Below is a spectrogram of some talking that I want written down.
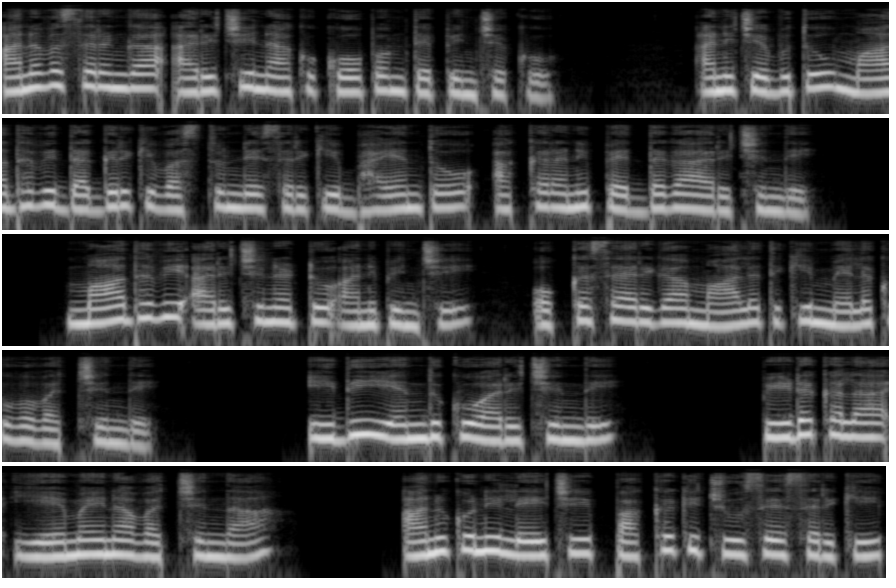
అనవసరంగా అరిచి నాకు కోపం తెప్పించకు అని చెబుతూ మాధవి దగ్గరికి వస్తుండేసరికి భయంతో అక్కరని పెద్దగా అరిచింది. మాధవి అరిచినట్టు అనిపించి ఒక్కసారిగా మాలతికి మెలకువ వచ్చింది. ఇది ఎందుకు అరిచింది? పీడకల ఏమైనా వచ్చిందా? అనుకుని లేచి పక్కకి చూసేసరికి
